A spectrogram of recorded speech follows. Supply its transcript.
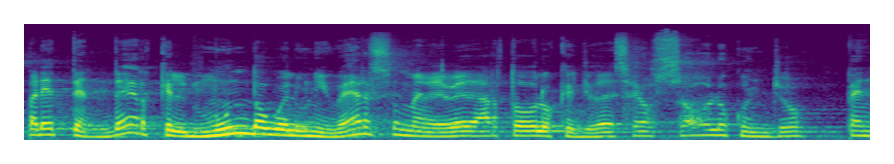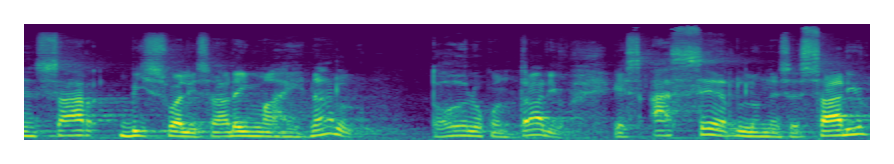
pretender que el mundo o el universo me debe dar todo lo que yo deseo solo con yo pensar, visualizar e imaginarlo. Todo lo contrario, es hacer lo necesario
